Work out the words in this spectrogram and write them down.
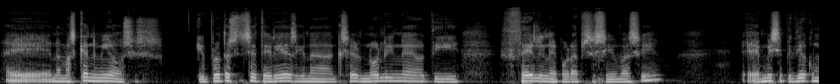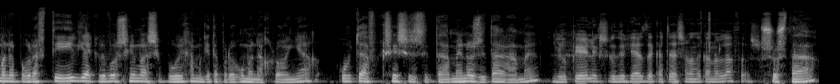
ε, να μας κάνει μειώσεις. Η πρόταση της εταιρείας για να ξέρουν όλοι είναι ότι θέλει να υπογράψει σύμβαση. Εμείς επειδή έχουμε να υπογραφτεί η ίδια ακριβώς σύμβαση που είχαμε και τα προηγούμενα χρόνια, ούτε αυξήσεις ζητάμε, ενώ ζητάγαμε. Η οποία έλεξε το 2014, αν δεν κάνω λάθος. Σωστά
